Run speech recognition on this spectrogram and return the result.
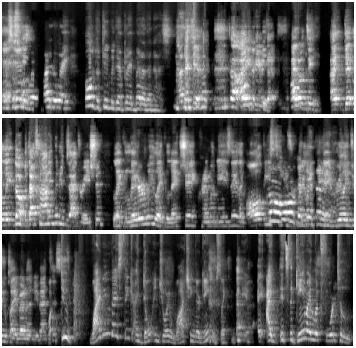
anyway, by the way, all the teams they played better than us. I mean, yeah. No, I agree with that. I don't think. I did, no, but that's not even an exaggeration. Like literally, like Lecce, Cremonese, like all these Oh, teams they really, they really do play better than What, Juventus. dude, why do you guys think I don't enjoy watching their games? Like, I, I it's the game I look forward to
